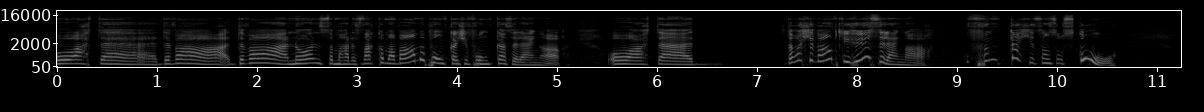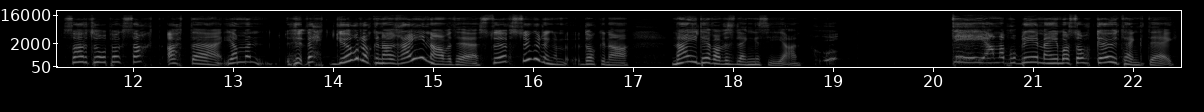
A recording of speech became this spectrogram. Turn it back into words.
Og at eh, det, var, det, var, noen som hadde snakka om at varmepumper ikke funka så lenger. Og at eh, det var ikke varmt i huset lenger. Hun funka ikke sånn som sko. Så hadde Torbjørg sagt at eh, ja, men vet, gjør dere rein av og til? Støvsuger dere? Nei, det var visst lenge siden. Det er gjerne problemet hjemme hos dere òg, tenkte jeg.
